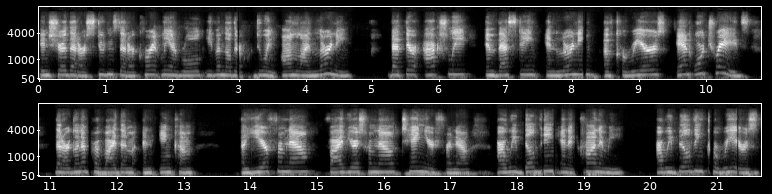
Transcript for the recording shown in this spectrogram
ensure that our students that are currently enrolled, even though they're doing online learning, that they're actually investing in learning of careers and or trades that are going to provide them an income a year from now, five years from now, 10 years from now. Are we building an economy? Are we building careers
